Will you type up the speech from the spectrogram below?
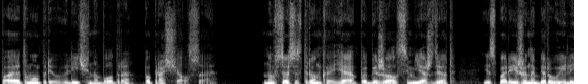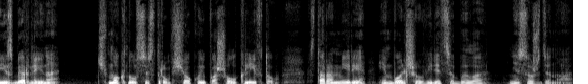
поэтому преувеличенно бодро попрощался. «Ну все, сестренка, я побежал, семья ждет. Из Парижа наберу или из Берлина». Чмокнул сестру в щеку и пошел к лифту. В старом мире им больше увидеться было не суждено.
